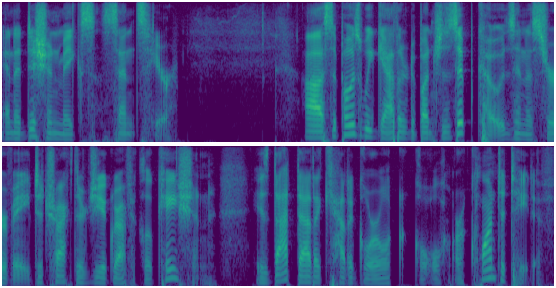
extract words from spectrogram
and addition makes sense here. Uh, suppose we gathered a bunch of zip codes in a survey to track their geographic location. Is that data categorical or quantitative?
